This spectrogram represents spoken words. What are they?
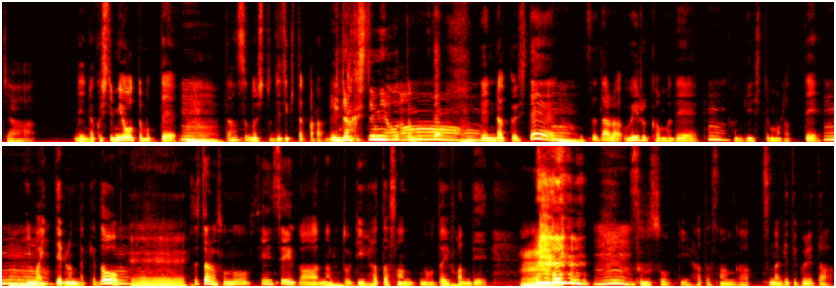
じゃあ連絡してみようと思って、ううん。んダンスの人出てきたから連絡してみようと思って連絡して、うん。そしたらウェルカムでうん。歓迎してもらって、うん。今行ってるんだけど、うん。へそしたらその先生がなんとリエハタさんの大ファンで、ーうん。う んそうそうリエハタさんがつなげてくれた。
